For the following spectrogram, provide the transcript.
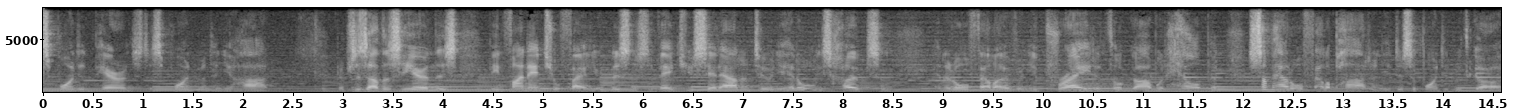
Disappointed parents, disappointment in your heart. Perhaps there's others here and there's been financial failure, a business event you set out into and you had all these hopes and, and it all fell over. And you prayed and thought God would help and somehow it all fell apart and you're disappointed with God.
